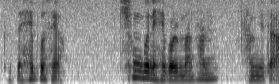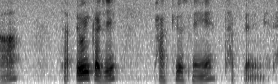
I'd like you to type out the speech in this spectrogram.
그래서 해보세요. 충분히 해볼 만합니다. 자 여기까지 박교생의 답변입니다.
